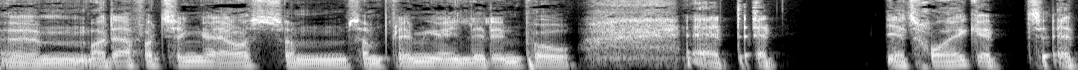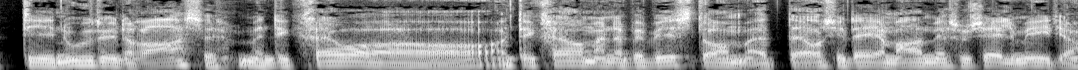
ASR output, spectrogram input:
Øhm, og derfor tænker jeg også, som, som Flemming er lidt ind på, at, at jeg tror ikke, at, at det er en uddøende race, men det kræver, det kræver, at man er bevidst om, at der også i dag er meget mere sociale medier.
